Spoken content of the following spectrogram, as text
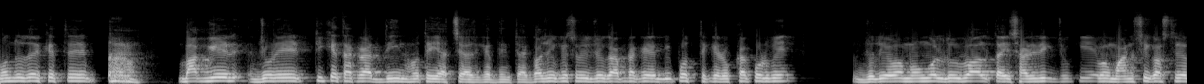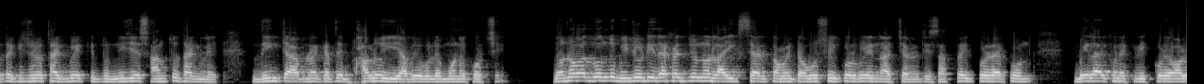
বন্ধুদের ক্ষেত্রে ভাগ্যের জোরে টিকে থাকার দিন হতে যাচ্ছে আজকের দিনটা। গজকেশরী যোগ আপনাকে বিপদ থেকে রক্ষা করবে। যদিও বা মঙ্গল দুর্বল, তাই শারীরিক ঝুঁকি এবং মানসিক অস্থিরতা কিছুটা থাকবে, কিন্তু নিজে শান্ত থাকলে দিনটা আপনার কাছে ভালোই যাবে বলে মনে করছে। ধন্যবাদ বন্ধু, ভিডিওটি দেখার জন্য লাইক, শেয়ার, কমেন্ট অবশ্যই করবেন আর চ্যানেলটি সাবস্ক্রাইব করে রাখুন। বেল আইকনে ক্লিক করে অল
